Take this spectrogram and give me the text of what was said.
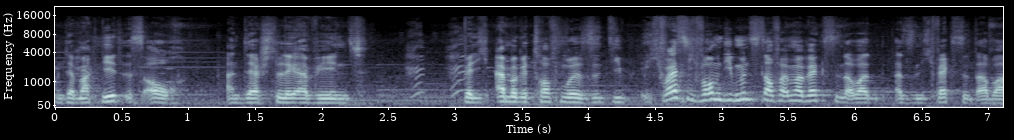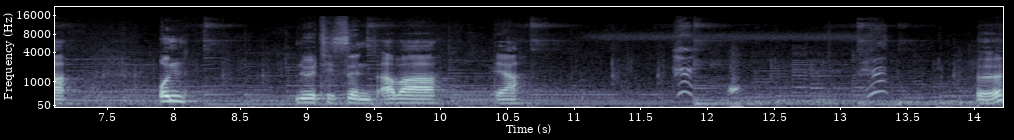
Und der Magnet ist auch an der Stelle erwähnt. Wenn ich einmal getroffen wurde, sind die... Ich weiß nicht, warum die Münzen auf einmal weg sind, aber... Also nicht weg sind, aber... Unnötig sind, aber... Ja. Äh?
